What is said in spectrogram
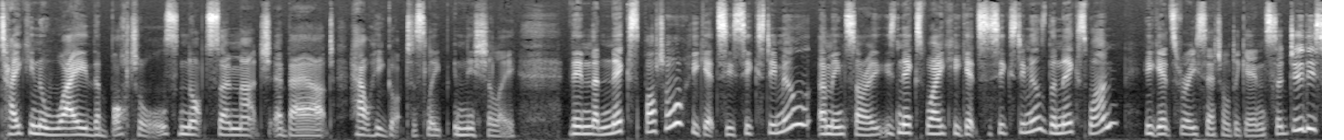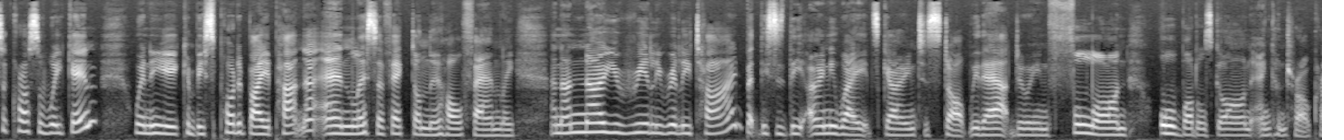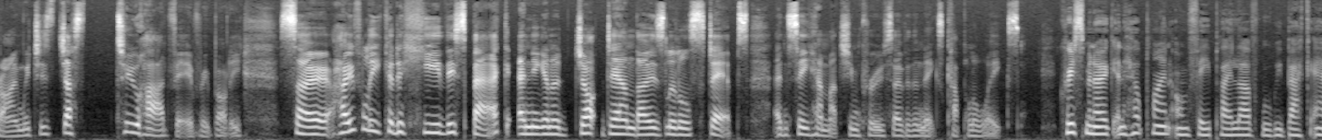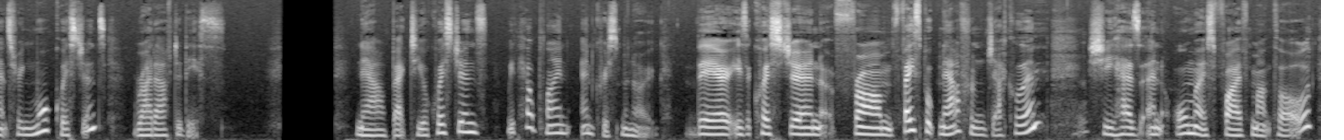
taking away the bottles, not so much about how he got to sleep initially. Then the next bottle, he gets his 60 mil. I mean, sorry, his next wake, he gets the 60 mils. The next one, he gets resettled again. So do this across a weekend when you can be supported by your partner and less effect on the whole family. And I know you're really, really tired, but this is the only way it's going to stop without doing full on, all bottles gone and control crying, which is just too hard for everybody. So hopefully you could hear this back and you're going to jot down those little steps and see how much improves over the next couple of weeks. Chris Minogue and Helpline on Feed Play Love will be back answering more questions right after this. Now back to your questions with Helpline and Chris Minogue. There is a question from Facebook now from Jacqueline. She has an almost five month old.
